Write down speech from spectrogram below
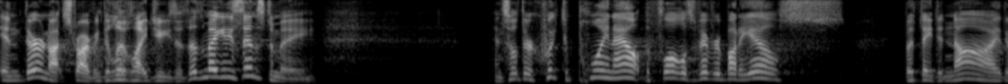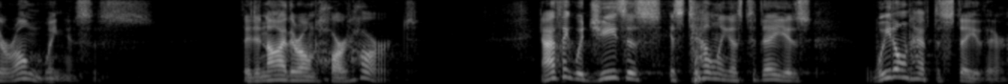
and they're not striving to live like Jesus. Doesn't make any sense to me. And so they're quick to point out the flaws of everybody else, but they deny their own weaknesses. They deny their own hard heart. And I think what Jesus is telling us today is we don't have to stay there.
